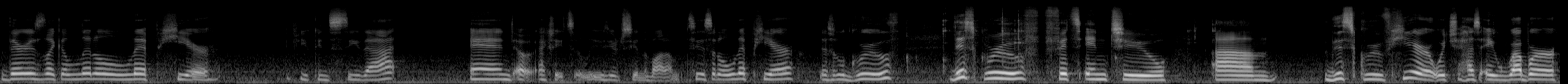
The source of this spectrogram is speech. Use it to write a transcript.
there is like a little lip here, if you can see that. And, oh, actually, it's a little easier to see on the bottom. See this little lip here, this little groove? This groove fits into um, this groove here, which has a rubber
